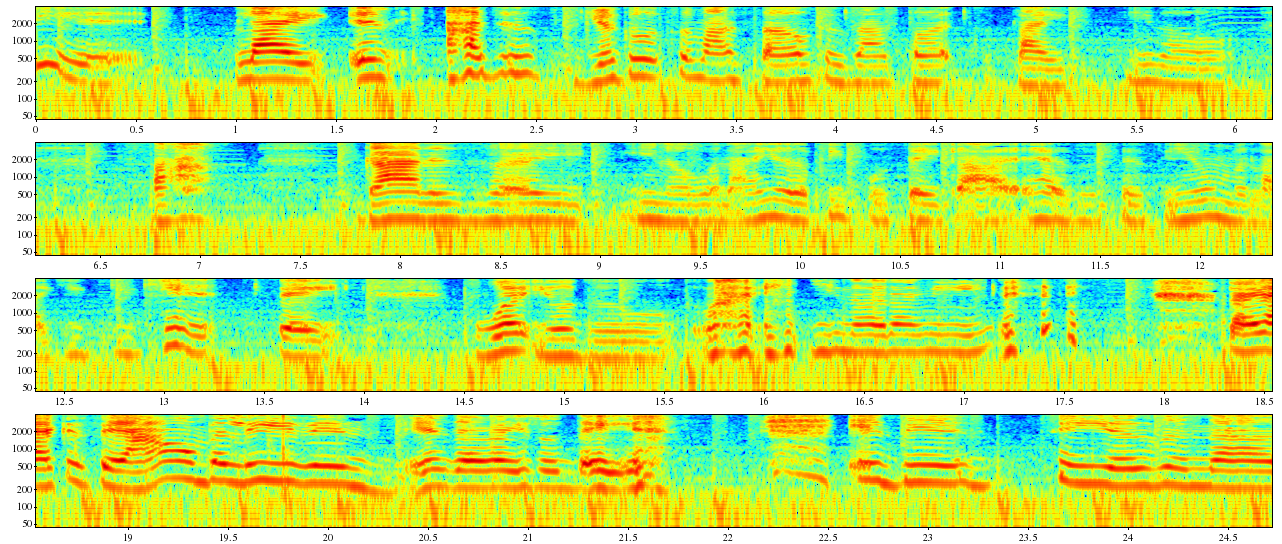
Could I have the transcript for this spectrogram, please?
see it. Like and I just giggled to myself because I thought like, you know, God is very, you know, when I hear people say God has a sense of humor, like you, you can't say what you'll do. Like, you know what I mean? like I can say I don't believe in interracial dating. and then ten years from now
